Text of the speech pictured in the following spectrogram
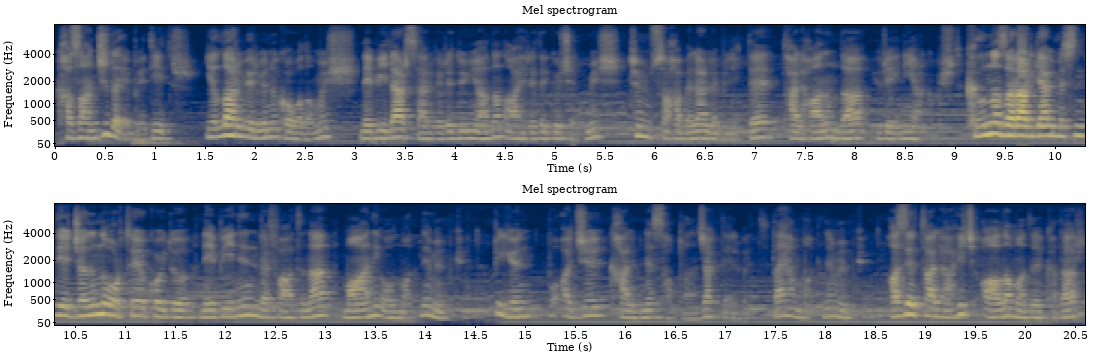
kazancı da ebedidir. Yıllar birbirini kovalamış, Nebiler serveri dünyadan ahirete göç etmiş, tüm sahabelerle birlikte Talha'nın da yüreğini yakmıştı. Kılına zarar gelmesin diye canını ortaya koyduğu Nebi'nin vefatına mani olmak ne mümkündü? Bir gün bu acı kalbine saplanacaktı elbet. Dayanmak ne mümkün? Hazreti Talha hiç ağlamadığı kadar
